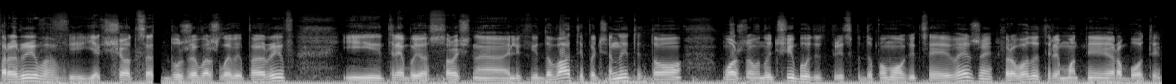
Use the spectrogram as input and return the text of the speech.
переривів. Якщо це дуже важливий перерив і треба його срочно ліквідувати, починити, то можна вночі буде при допомоги цієї вежі проводити ремонтні роботи.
